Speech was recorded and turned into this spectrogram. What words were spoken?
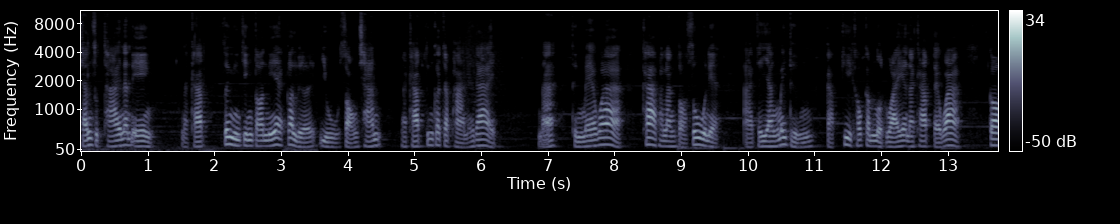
ชั้นสุดท้ายนั่นเองนะครับ ซึ่งจริงๆ ตอนนี้ก็เหลืออยู่ 2 ชั้นนะครับ ซึ่งก็จะผ่านให้ได้นะถึงแม้ว่าค่าพลังต่อสู้เนี่ยอาจจะยังไม่ถึงกับที่เขากำหนดไว้นะครับ แต่ว่าก็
